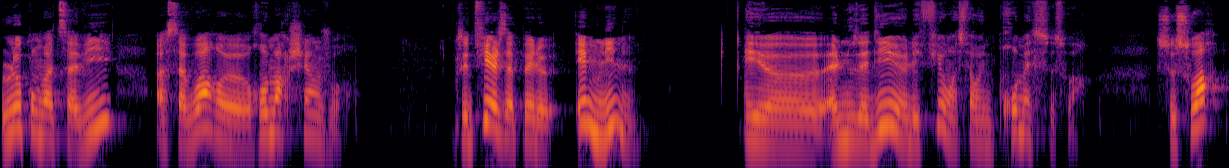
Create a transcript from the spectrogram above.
le combat de sa vie, à savoir euh, remarcher un jour. Cette fille, elle s'appelle Emeline, et euh, elle nous a dit, les filles, on va se faire une promesse ce soir. Ce soir,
